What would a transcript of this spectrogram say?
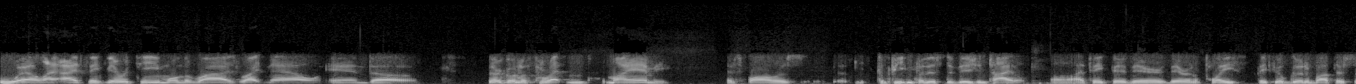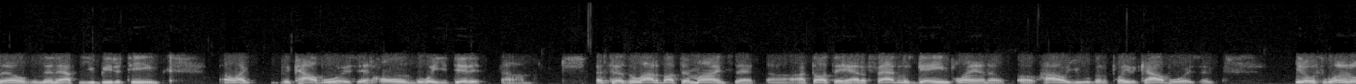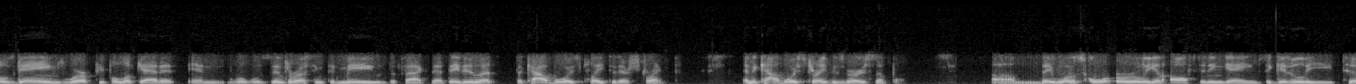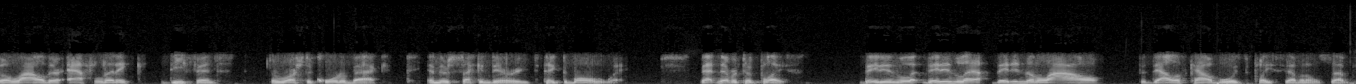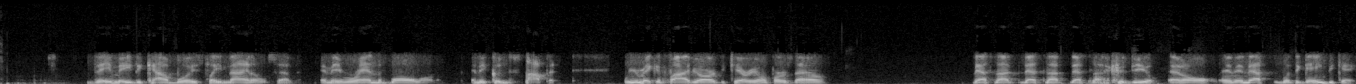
Well, I, I think they're a team on the rise right now, and uh, they're going to threaten Miami as far as competing for this division title. Uh, I think they're they're they're in a place they feel good about themselves, and then after you beat a team uh, like the Cowboys at home, the way you did it, um, that says a lot about their mindset. Uh, I thought they had a fabulous game plan of, of how you were going to play the Cowboys, and you know, it's one of those games where people look at it, and what was interesting to me was the fact that they didn't let the Cowboys play to their strength. And the Cowboys' strength is very simple. Um, they want to score early and often in games to get a lead, to allow their athletic defense to rush the quarterback and their secondary to take the ball away. That never took place. They didn't let, they didn't let they didn't allow the Dallas Cowboys to play seven on seven they made the Cowboys play nine on seven, and they ran the ball on them, and they couldn't stop it. When you're making five yards to carry on first down, that's not that's not that's not a good deal at all, and and that's what the game became.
